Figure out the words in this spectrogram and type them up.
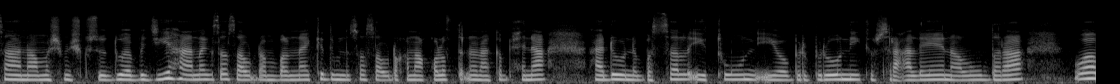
saanaa mashmash ku soo duwaa. Bajiyaha anaga saasaa u dhambalnaa. Kadibna saasaa u dhaqnaa qolofta dhanaa ka bixinaa. Hadhowna basal iyo tuun iyo barbarooni kabsar caleena lagu daraa. Waa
